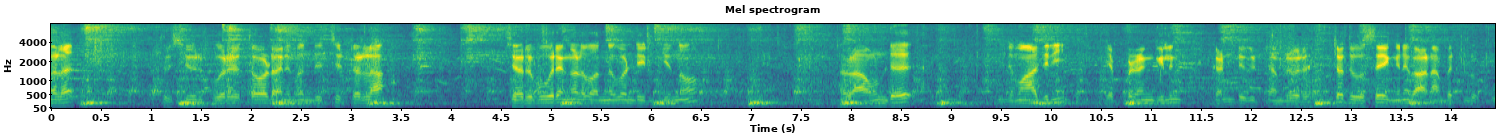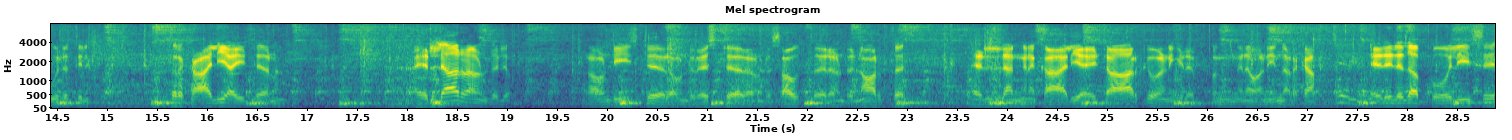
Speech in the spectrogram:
ഞങ്ങൾ തൃശ്ശൂർ പൂരത്തോടനുബന്ധിച്ചിട്ടുള്ള ചെറുപൂരങ്ങൾ വന്നുകൊണ്ടിരിക്കുന്നു. റൗണ്ട് ഇതുമാതിരി എപ്പോഴെങ്കിലും കണ്ടു കിട്ടാൻ ഒരു ഒരൊറ്റ ദിവസമേ ഇങ്ങനെ കാണാൻ പറ്റുള്ളൂ. പൂരത്തിൽ ഇത്ര കാലിയായിട്ടാണ്. എല്ലാ റൗണ്ടിലും. Round east round west round south round north എല്ലാം ഇങ്ങനെ കാലിയായിട്ട് ആർക്ക് വേണമെങ്കിലും എപ്പം ഇങ്ങനെ വേണമെങ്കിൽ നടക്കാം. ഇടയിലിതാ പോലീസ്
